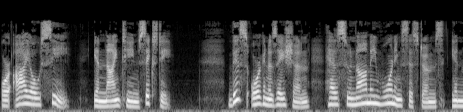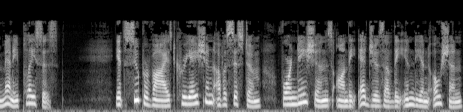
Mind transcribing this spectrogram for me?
or IOC, in 1960. This organization has tsunami warning systems in many places. It supervised creation of a system for nations on the edges of the Indian Ocean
